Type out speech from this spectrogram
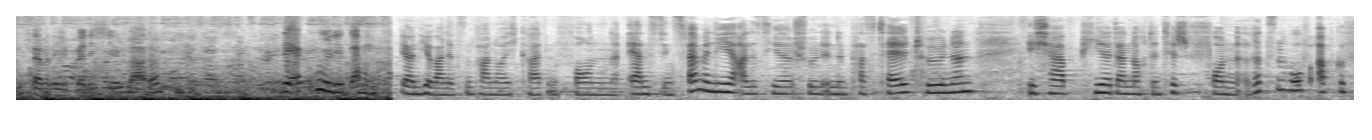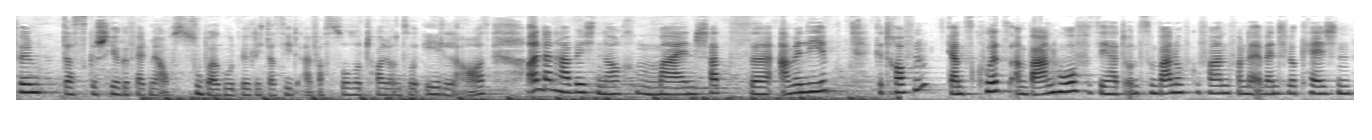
Ernstings Family bin ich hier gerade. Sehr cool, die Sachen. Ja, und hier waren jetzt ein paar Neuigkeiten von Ernstings Family. Alles hier schön in den Pastelltönen. Ich habe hier dann noch den Tisch von Ritzenhof abgefilmt. Das Geschirr gefällt mir auch super gut, wirklich. Das sieht einfach so, so toll und so edel aus. Und dann habe ich noch meinen Schatz äh, Amelie getroffen, ganz kurz am Bahnhof. Sie hat uns zum Bahnhof gefahren von der Event Location.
